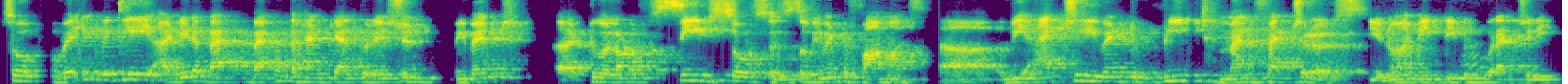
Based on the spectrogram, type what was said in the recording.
So very quickly, I did a back, back of the hand calculation. We went uh, to a lot of seed sources. So we went to farmers. Uh, we actually went to peat manufacturers. You know, I mean, people who were actually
